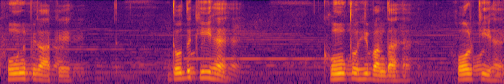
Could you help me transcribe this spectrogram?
ਖੂਨ ਪਿਲਾ ਕੇ ਦੁੱਧ ਕੀ ਹੈ? ਖੂਨ ਤੋਂ ਹੀ ਬਣਦਾ ਹੈ। ਹੋਰ ਕੀ ਹੈ?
